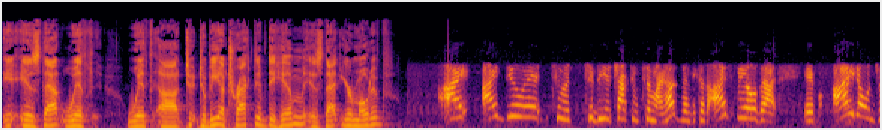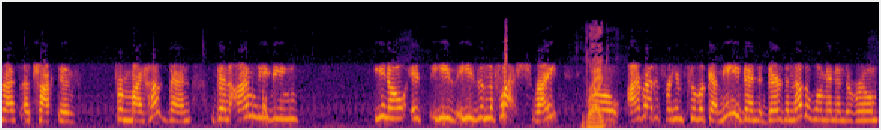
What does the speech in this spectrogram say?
is that with with uh, to to be attractive to him? Is that your motive? I I do it to to be attractive to my husband because I feel that if I don't dress attractive for my husband, then I'm leaving you know, it's he's he's in the flesh, right? Right. So I'd rather for him to look at me than there's another woman in the room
